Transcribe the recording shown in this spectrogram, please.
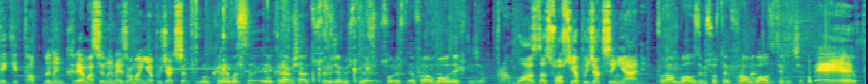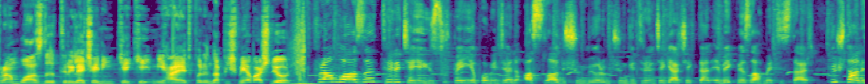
Peki tatlının kremasını ne zaman yapacaksın? Bunun kreması, e, krem şanti süreceğim üstüne. Sonra üstüne frambuaz ekleyeceğim. Frambuazda sos yapacaksın yani. Frambuazlı bir sos tabii. Frambuazlı trileçe. Ve frambuazlı trileçenin keki nihayet fırında pişmeye başlıyor. Frambuazlı triliçeyi Yusuf Bey'in yapabileceğini asla düşünmüyorum. Çünkü triliçe gerçekten emek ve zahmet ister. 3 tane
